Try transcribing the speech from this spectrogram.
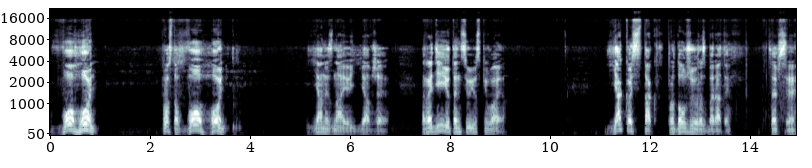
Вогонь! Просто вогонь! Я не знаю, я вже радію, танцюю, співаю. Якось так продовжую розбирати це все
